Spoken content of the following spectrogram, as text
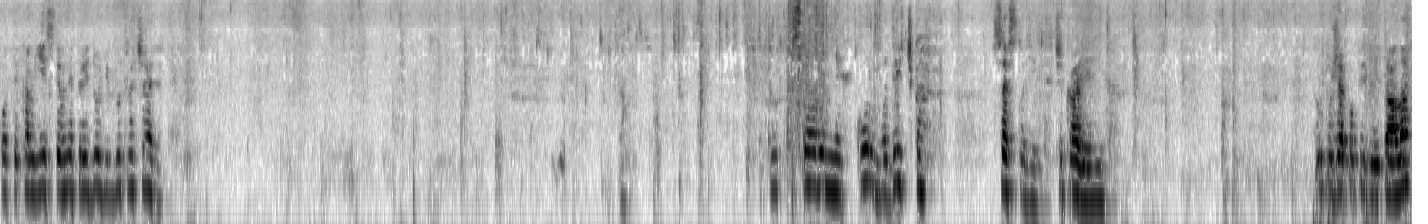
котикам їсти, вони прийдуть і будуть вечеряти. Тут поставимо корм, водичка. Все стоїть, чекає їх. Тут уже попідлітала.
